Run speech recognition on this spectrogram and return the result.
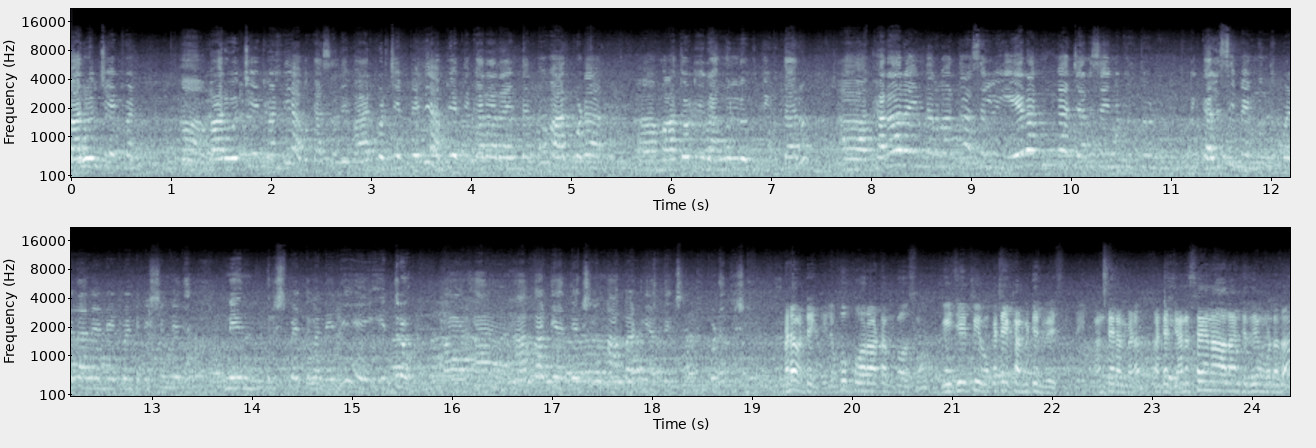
వారు వచ్చేటువంటి వారు వచ్చేటువంటి అవకాశం అది వారు కూడా చెప్పేది అభ్యర్థి ఖరారు అయిన తర్వాత వారు కూడా మాతోటి రంగంలోకి దిగుతారు. ఖరారు అయిన తర్వాత అసలు ఏ రకంగా జన సైనికులతో కలిసి మేము ముందుకు వెళ్ళాలి అనేటువంటి విషయం మీద మేము దృష్టి పెట్టడం అనేది ఇద్దరం ఆ- పార్టీ అధ్యక్షులు మా పార్టీ అధ్యక్షులు కూడా దృష్టి. మేడం అంటే గెలుపు పోరాటం కోసం బీజేపీ ఒకటే కమిటీలు వేసింది. అంతేనా మేడం? అంటే జనసేన అలాంటిది ఏమి ఉండదా?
